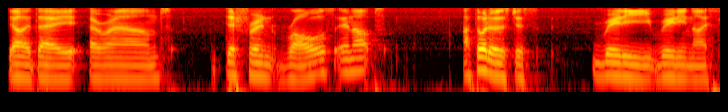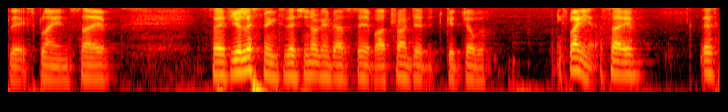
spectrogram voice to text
the other day around different roles in ops. I thought it was just really, really nicely explained. So, so if you're listening to this, you're not going to be able to see it, but I'll try and do a good job of explaining it. So, there's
